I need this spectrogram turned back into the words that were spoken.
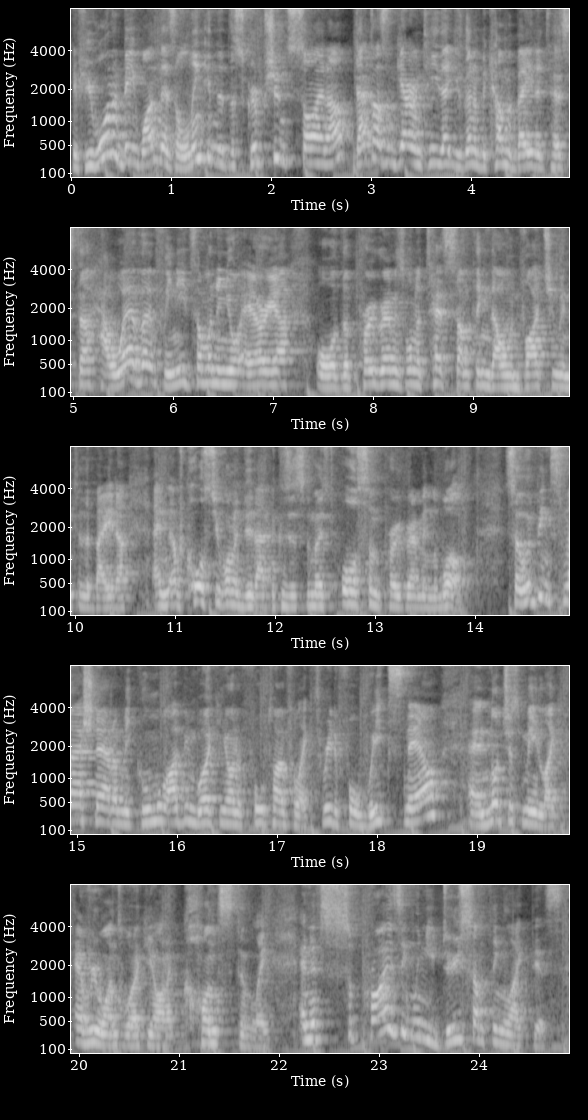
if you wanna be one, there's a link in the description, sign up. That doesn't guarantee that you're gonna become a beta tester, However, if we need someone in your area or the programmers want to test something, they'll invite you into the beta. And of course you want to do that because it's the most awesome program in the world. So we've been smashing out on Amikumu. I've been working on it full time for like three to four weeks now. And not just me, like everyone's working on it constantly. And it's surprising when you do something like this,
